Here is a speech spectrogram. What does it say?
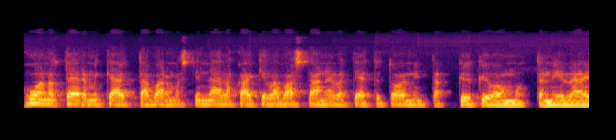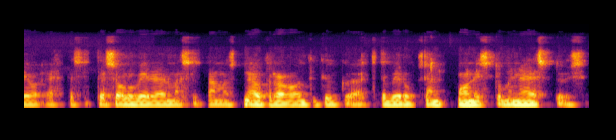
huono termi käyttää. Varmasti näillä kaikilla vasta-aineilla tietty toimintakyky on, mutta niillä ei ole ehkä sitten soluvidelmässä tämmöistä neutralointikykyä, että se viruksen monistuminen estyisi.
